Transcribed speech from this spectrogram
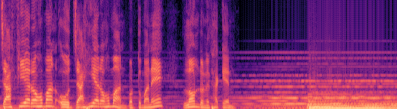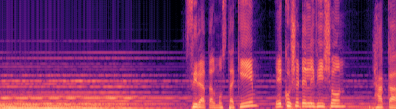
জাফিয়া রহমান ও জাহিয়া রহমান বর্তমানে লন্ডনে থাকেন। সিরাত আল মুস্তাকিম একুশে টেলিভিশন ঢাকা।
